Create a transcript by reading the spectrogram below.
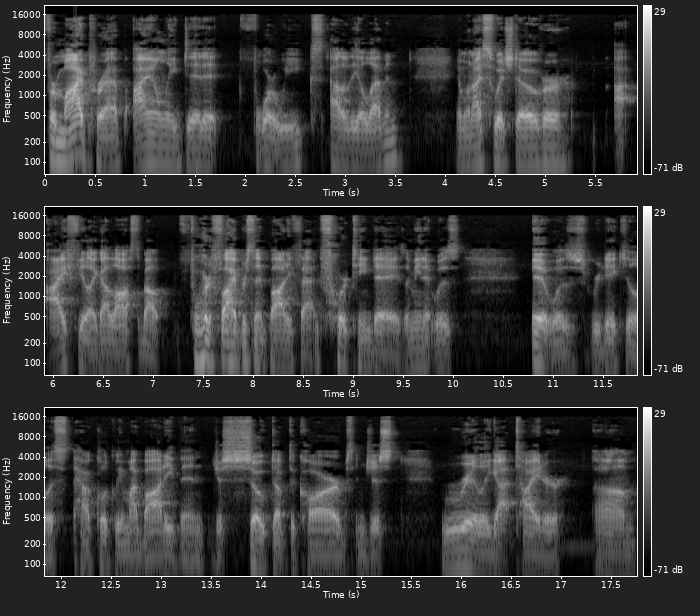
for my prep, I only did it four weeks out of the 11. And when I switched over, I, I feel like I lost about four to 5% body fat in 14 days. I mean, it was, it was ridiculous how quickly my body then just soaked up the carbs and just really got tighter. Um,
